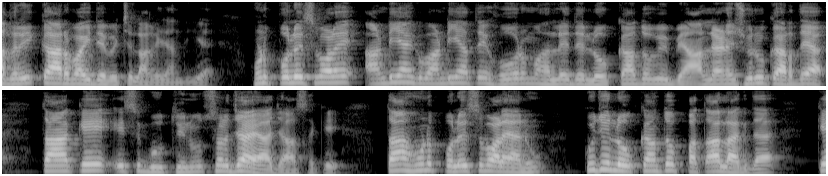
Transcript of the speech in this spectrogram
ਅਗਲੀ ਕਾਰਵਾਈ ਦੇ ਵਿੱਚ ਲੱਗ ਜਾਂਦੀ ਹੈ ਹੁਣ ਪੁਲਿਸ ਵਾਲੇ ਆਂਡੀਆਂ ਗਵਾਂਡੀਆਂ ਤੇ ਹੋਰ ਮੁਹੱਲੇ ਦੇ ਲੋਕਾਂ ਤੋਂ ਵੀ ਬਿਆਨ ਲੈਣੇ ਸ਼ੁਰੂ ਕਰਦੇ ਆ ਤਾਂ ਕਿ ਇਸ ਗੂਤੀ ਨੂੰ ਸੁਲਝਾਇਆ ਜਾ ਸਕੇ। ਤਾਂ ਹੁਣ ਪੁਲਿਸ ਵਾਲਿਆਂ ਨੂੰ ਕੁਝ ਲੋਕਾਂ ਤੋਂ ਪਤਾ ਲੱਗਦਾ ਕਿ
